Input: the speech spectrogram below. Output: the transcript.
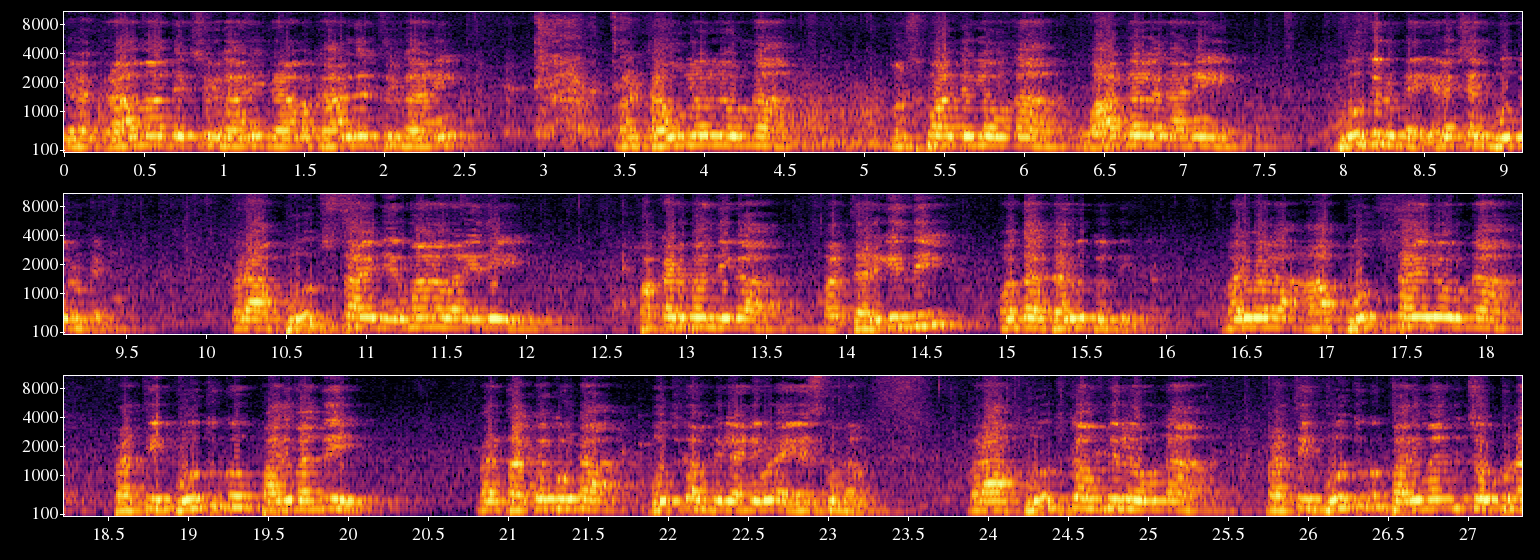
ఇలా గ్రామాధ్యక్షులు కానీ గ్రామ కార్యదర్శులు కానీ మరి టౌన్లలో ఉన్న మున్సిపాలిటీలో ఉన్న వార్డులలో కానీ బూతులు ఉంటాయి ఎలక్షన్ బూతులు ఉంటాయి మరి ఆ బూత్ స్థాయి నిర్మాణం అనేది పకడ్బందీగా మరి జరిగింది కొంత జరుగుతుంది. మరి వాళ్ళ ఆ బూత్ స్థాయిలో ఉన్న ప్రతి బూత్కు పది మంది మరి తగ్గకుండా బూత్ కమిటీలు అన్నీ కూడా వేసుకున్నాం మరి ఆ బూత్ కమిటీలో ఉన్న ప్రతి బూత్కు పది మంది చొప్పున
